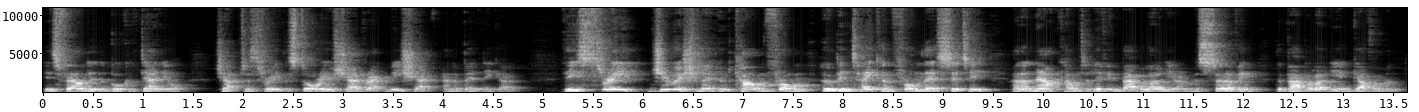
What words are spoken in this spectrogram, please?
it's found in the book of Daniel, chapter 3, the story of Shadrach, Meshach, and Abednego. These three Jewish men who'd come from, who'd been taken from their city and had now come to live in Babylonia and were serving the Babylonian government.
